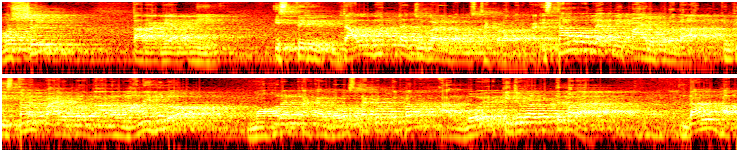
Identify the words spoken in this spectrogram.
অবশ্যই তার আগে আপনি স্ত্রীর ডাল ভাতটা জোগাড়ের ব্যবস্থা করা দরকার। ইসলামও বলে আপনি পায়ের উপরে দাঁড়ান, কিন্তু ইসলামের পায়ের উপরে দাঁড়ানোর মানে হলো মহরের টাকার ব্যবস্থা করতে পারা আর বউয়ের কি জোগাড় করতে পারা? ডাল ভাত।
